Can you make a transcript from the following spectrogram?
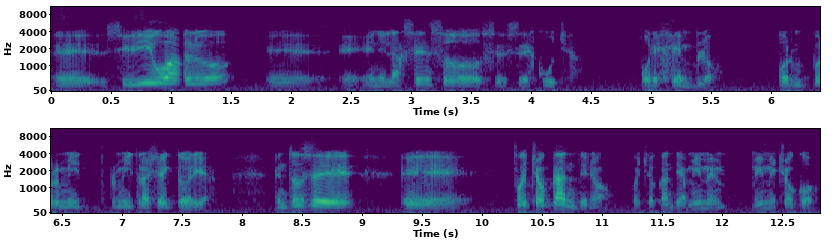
eh, si digo algo, en el ascenso se, se, escucha, por ejemplo, por, por, mi, por mi trayectoria. Entonces, fue chocante, ¿no? Fue chocante, a mí me, a mí me chocó.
